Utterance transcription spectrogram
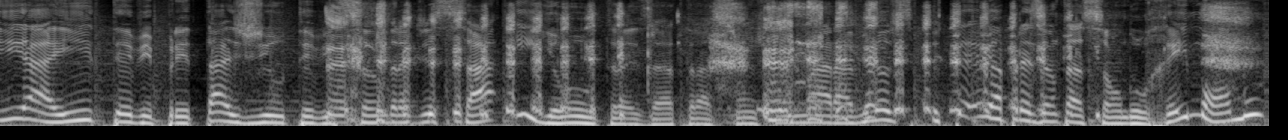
e aí teve Preta Gil, teve Sandra de Sá e outras atrações maravilhosas. Teve a apresentação do Rei Momo.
